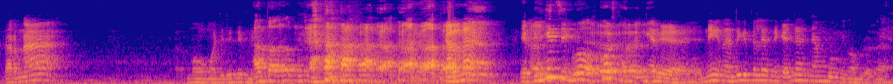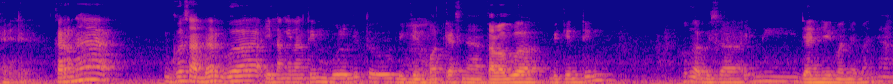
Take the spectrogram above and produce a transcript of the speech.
karena mau mau jadi tim nih. Atau karena ya pingin sih gue, of course mau pingin. Iya, ini nanti kita lihat nih kayaknya nyambung nih ngobrolnya. Karena gue sadar gue hilang-hilang timbul gitu bikin Hmm. podcastnya. Kalau gue bikin tim, gue nggak bisa ini janjiin banyak-banyak.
